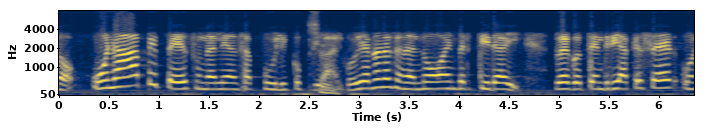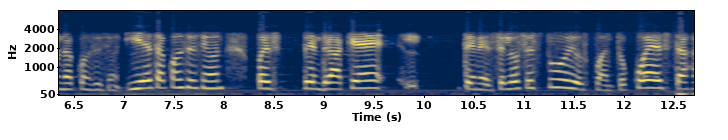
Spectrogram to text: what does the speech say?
No, una APP es una alianza público-privada. El gobierno nacional no va a invertir ahí. Luego tendría que ser una concesión. Y esa concesión, pues, tendrá que tenerse los estudios, cuánto cuesta,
